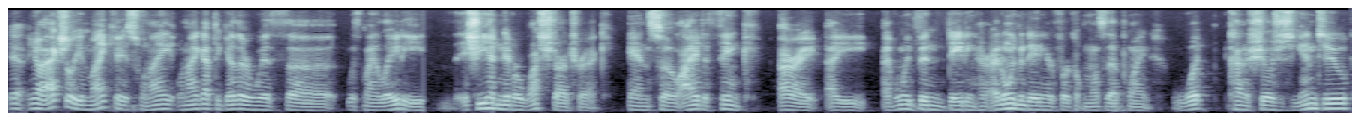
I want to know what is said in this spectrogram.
Yeah, you know, actually, in my case, when I when I got together with uh, with my lady, she had never watched Star Trek, and so I had to think. All right, I I've only been dating her. I'd only been dating her for a couple months at that point. What kind of shows is she into?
